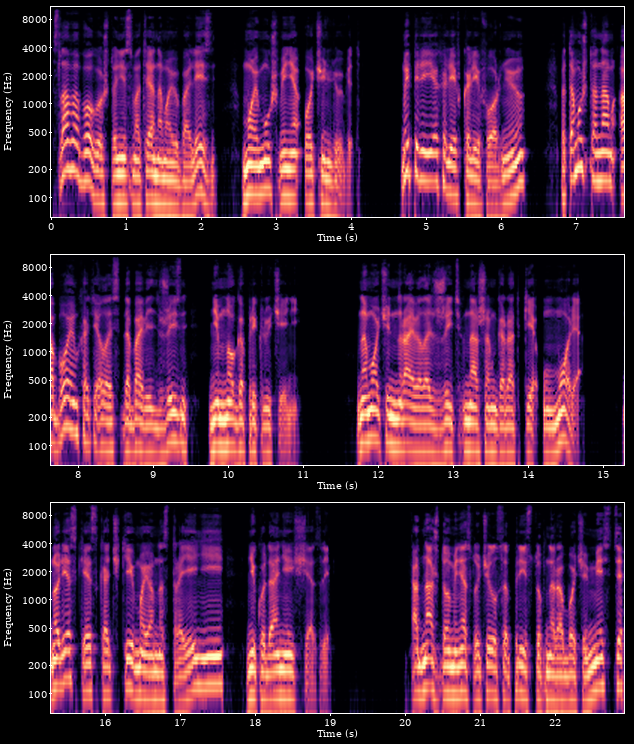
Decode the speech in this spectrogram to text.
Слава Богу, что, несмотря на мою болезнь, мой муж меня очень любит. Мы переехали в Калифорнию, потому что нам обоим хотелось добавить в жизнь немного приключений. Нам очень нравилось жить в нашем городке у моря, но резкие скачки в моем настроении никуда не исчезли. Однажды у меня случился приступ на рабочем месте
